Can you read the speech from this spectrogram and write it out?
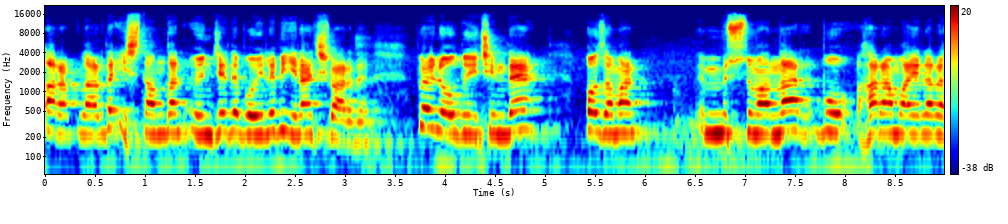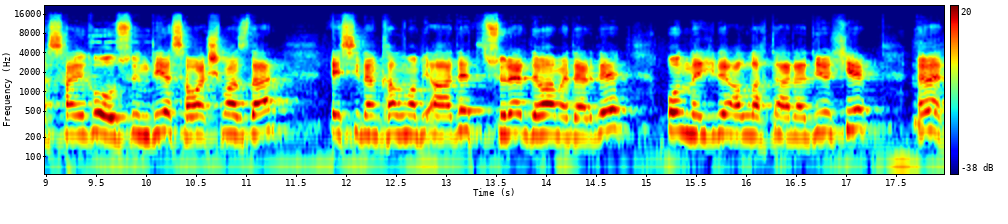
Araplarda İslam'dan önce de böyle bir inanç vardı. Böyle olduğu için de o zaman e, Müslümanlar bu haram aylara saygı olsun diye savaşmazlar. Eskiden kalma bir adet sürer devam ederdi. Onunla ilgili Allah Teala diyor ki evet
